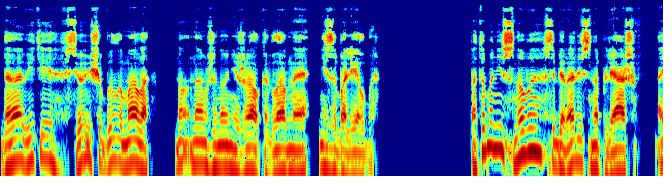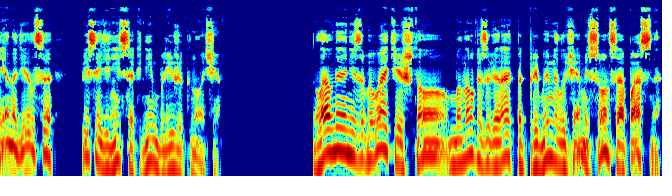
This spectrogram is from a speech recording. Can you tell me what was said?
Да, Вите все еще было мало, но нам женой не жалко, главное, не заболел бы. Потом они снова собирались на пляж, а я надеялся присоединиться к ним ближе к ночи. Главное, не забывайте, что много загорать под прямыми лучами солнца опасно.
